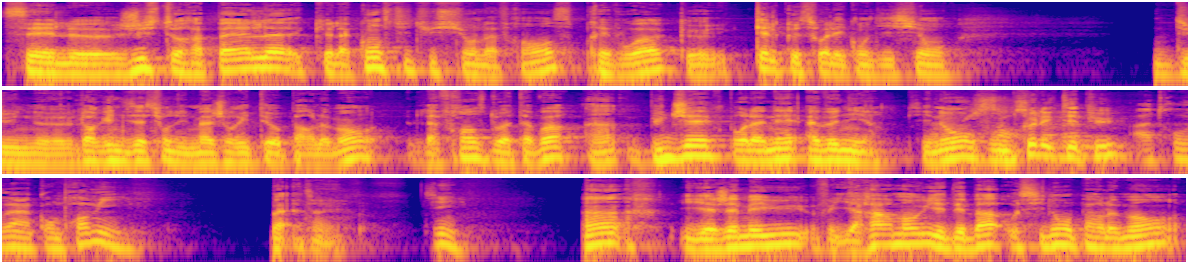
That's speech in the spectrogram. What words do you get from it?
C'est le juste rappel que la Constitution de la France prévoit que, quelles que soient les conditions de l'organisation d'une majorité au Parlement, la France doit avoir un budget pour l'année à venir. Sinon, vous ne collectez plus. À trouver un compromis. Bah, attendez. Si. Un, il y a jamais eu, il y a rarement eu des débats aussi longs au Parlement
